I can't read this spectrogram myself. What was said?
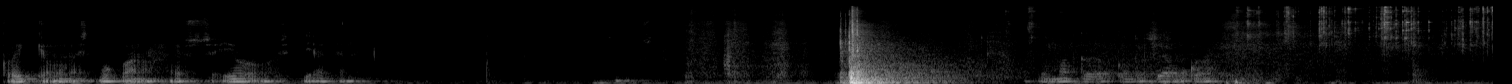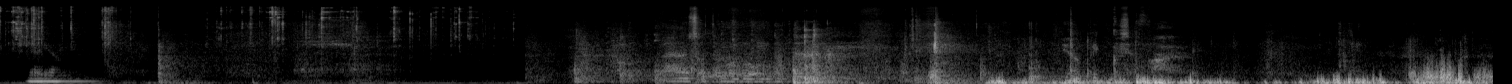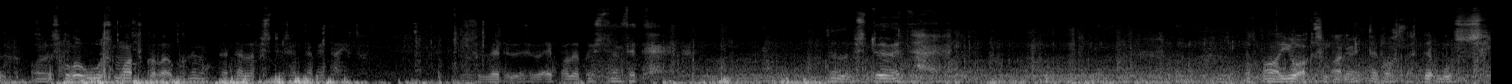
Kaikki on mun mielestä mukana. Jos se joo, sit jätän. Semmosta. Sitten matkalaukku on tosiaan mukana. Ja ja. Vähän satanut lunta täällä. Ihan pikkusen vaan. Olisi mulla uusi matkalaukku, nimittäin tällä pystyy sen vetämään jotain. Sillä edellisellä ei paljon pystynyt vetämään. Tällä pystyy vetämään. Mä alan juoksemaan, nimittäin kohta lähtee bussi.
